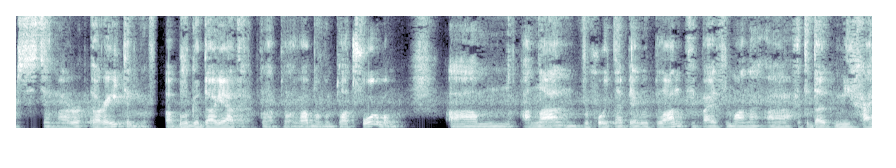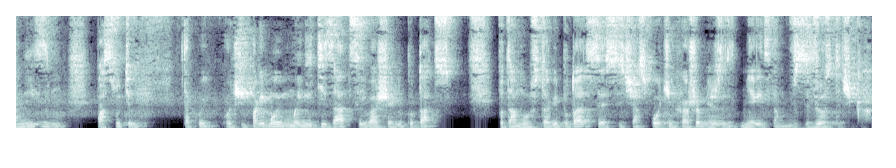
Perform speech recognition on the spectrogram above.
система рейтингов, а благодаря во многом платформам, она выходит на первый план, и поэтому она, а, это дает механизм, по сути, такой очень прямой монетизации вашей репутации. Потому что репутация сейчас очень хорошо меряется там в звездочках,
